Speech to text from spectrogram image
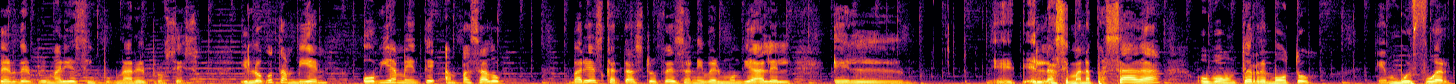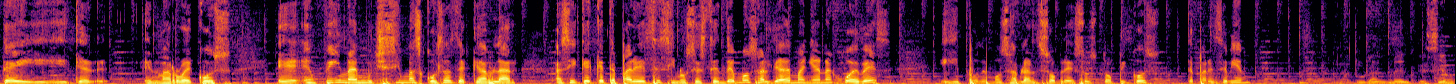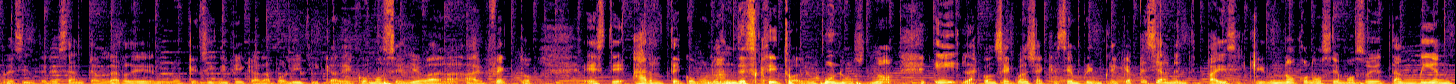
perder primarias e impugnar el proceso. Y luego también, obviamente, han pasado varias catástrofes a nivel mundial. El, el, eh, la semana pasada hubo un terremoto eh, muy fuerte y, que en Marruecos. Eh, en fin, hay muchísimas cosas de qué hablar. Así que, ¿qué te parece si nos extendemos al día de mañana jueves y podemos hablar sobre esos tópicos? ¿Te parece bien? Naturalmente, siempre es interesante hablar de lo que significa la política, de cómo se lleva a efecto este arte, como lo han descrito algunos, ¿no? Y las consecuencias que siempre implica, especialmente en países que no conocemos eh, tan bien,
